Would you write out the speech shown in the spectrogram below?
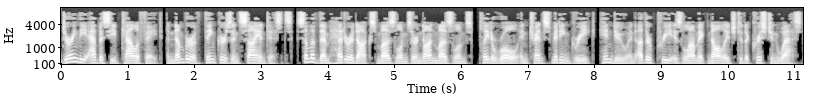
During the Abbasid Caliphate, a number of thinkers and scientists, some of them heterodox Muslims or non-Muslims, played a role in transmitting Greek, Hindu and other pre-Islamic knowledge to the Christian West.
